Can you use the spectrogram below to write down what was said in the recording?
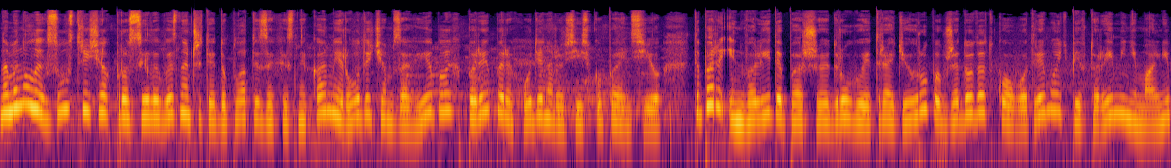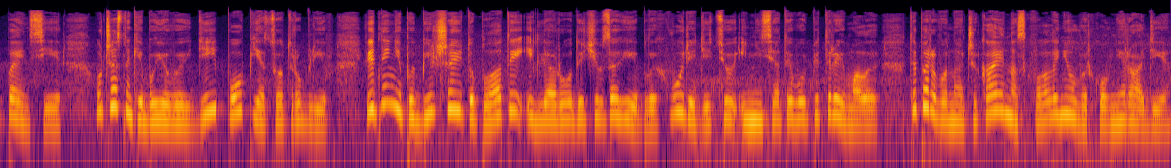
На минулих зустрічах просили визначити доплати захисникам і родичам загиблих при переході на російську пенсію. Тепер інваліди першої, другої, третьої групи вже додатково отримують півтори мінімальні пенсії. Учасники бойових дій по 500 рублів. Віднині побільшають доплати і для родичів загиблих. В уряді цю ініціативу підтримали. Тепер вона чекає на схвалення у Верховній Раді.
